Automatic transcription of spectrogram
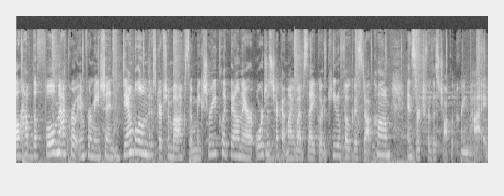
I'll have the full macro information down below in the description box, so make sure you click down there or just check out my website, go to ketofocus.com and search for this chocolate cream pie.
